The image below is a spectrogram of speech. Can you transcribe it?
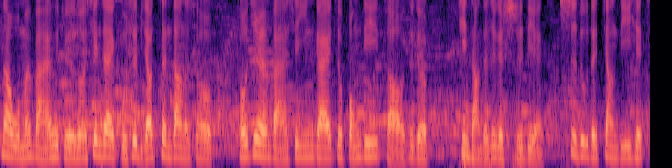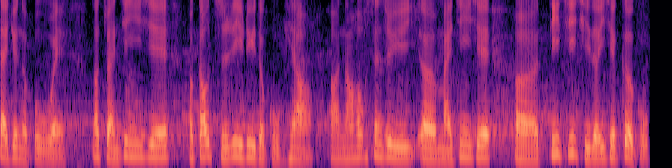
那我们反而会觉得说，现在股市比较震荡的时候，投资人反而是应该就逢低找这个进场的这个时点，适度的降低一些债券的部位，那转进一些呃高值利率的股票啊，然后甚至于呃买进一些呃低基期的一些个股。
